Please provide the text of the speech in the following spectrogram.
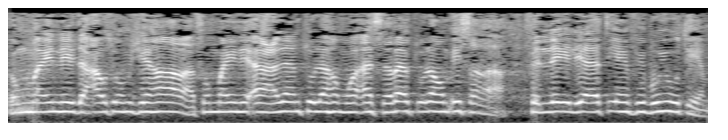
ثم إني دعوتهم جهارا ثم إني أعلنت لهم وأسررت لهم إسرا. في الليل يأتيهم في بيوتهم.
